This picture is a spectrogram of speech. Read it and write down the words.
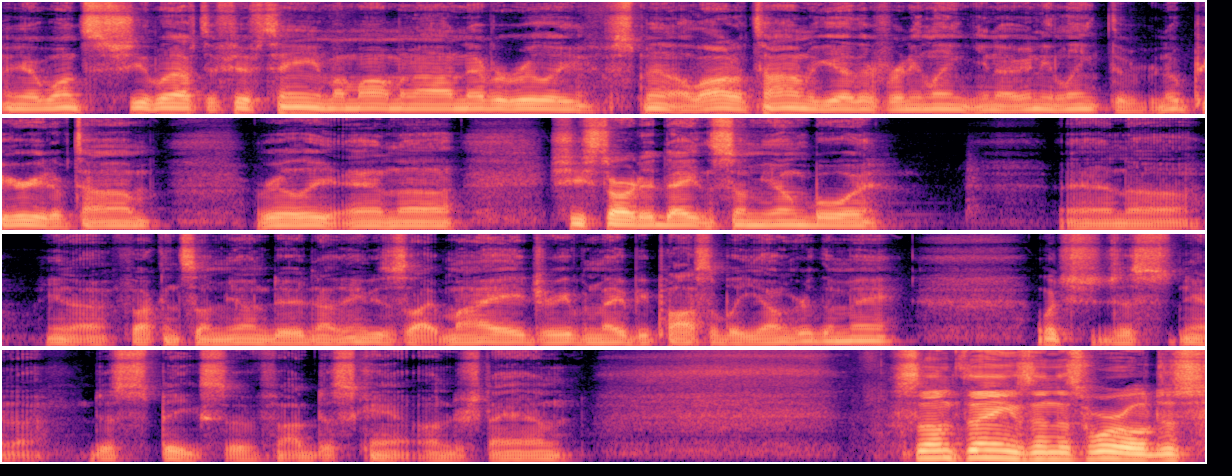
you know, once she left at 15, my mom and I never really spent a lot of time together for any length, you know, any length of no period of time, really. And uh, she started dating some young boy, and uh, you know, fucking some young dude. I he was like my age or even maybe possibly younger than me, which just you know just speaks of I just can't understand some things in this world just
